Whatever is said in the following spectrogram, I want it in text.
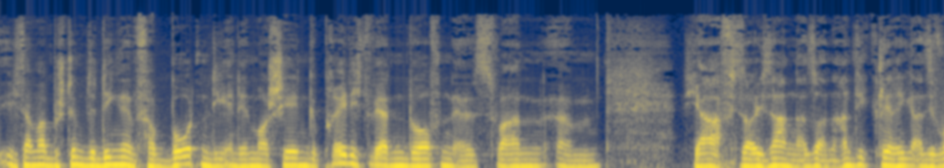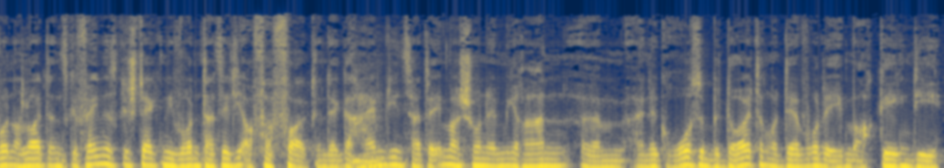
ich sag mal, bestimmte Dinge verboten, die in den Moscheen gepredigt werden durften. Es waren ähm, ja, wie soll ich sagen, also ein Antiklerik, also sie wurden auch Leute ins Gefängnis gesteckt und die wurden tatsächlich auch verfolgt. Und der Geheimdienst hatte immer schon im Iran ähm, eine große Bedeutung und der wurde eben auch gegen die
